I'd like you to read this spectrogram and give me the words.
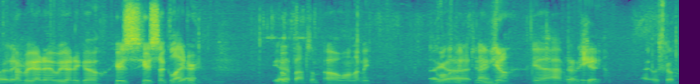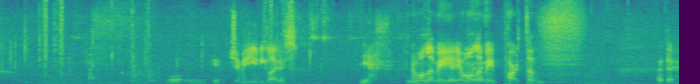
Or there. Alright, we gotta we gotta go. Here's here's a glider. Yeah. I found some. Oh, won't let me. I Won't got let me. nine. You know, yeah, I have Oh, eight. shit. Alright, let's go. Whoa, okay. Jimmy, you need gliders? Yes. It won't let me. It won't let me part them. Right there.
